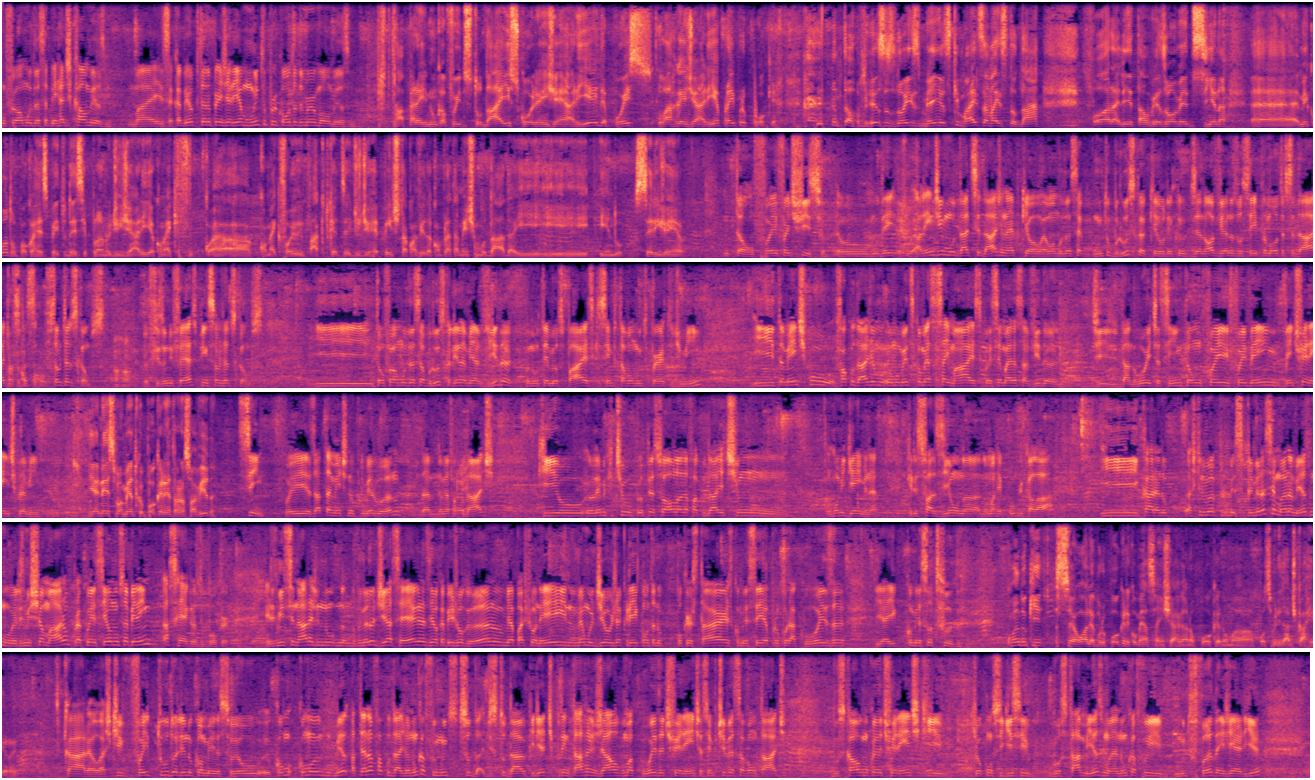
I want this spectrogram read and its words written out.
foi uma mudança bem radical mesmo. Mas acabei optando por engenharia muito por conta do meu irmão mesmo. Tá, peraí, nunca fui de estudar e escolho a engenharia e depois larga a engenharia para ir pro poker. talvez os dois meios que mais você vai estudar, fora ali, talvez uma medicina. É, me conta um pouco a respeito desse plano de engenharia, como é que, como é que foi o impacto, quer dizer, de de repente estar tá com a vida completamente mudada e, e, e indo ser engenheiro. Então, foi, foi difícil. Eu mudei, além de mudar de cidade, né? Porque é uma mudança muito brusca, que eu lembro que com 19 anos você ir para uma outra cidade, eu fui para São, São José dos Campos. Uhum. Eu fiz Unifesp em São José dos Campos. E então foi uma mudança brusca ali na minha vida, por não ter meus pais, que sempre estavam muito perto de mim. E também, tipo, faculdade é o é momento que começa a sair mais, conhecer mais essa vida de, da noite, assim. Então foi, foi bem, bem diferente para mim. E é nesse momento que o poker entra na sua vida? Sim, foi exatamente no primeiro ano da, da minha faculdade. Que eu, eu lembro que tinha, o pessoal lá da faculdade tinha um, um home game, né? Que eles faziam na, numa república lá. E, cara, no, acho que na primeira semana mesmo, eles me chamaram para conhecer, eu não sabia nem as regras do poker. Eles me ensinaram ali no, no, primeiro dia as regras eu acabei jogando, me apaixonei. No mesmo dia eu já criei conta no PokerStars, comecei a procurar coisa e aí começou tudo. Quando que você olha pro poker e começa a enxergar no poker uma possibilidade de carreira? Cara, eu acho que foi tudo ali no começo. Eu, eu como, como eu, até na faculdade eu nunca fui muito de estudar, de estudar. Eu queria tipo tentar arranjar alguma coisa diferente. Eu sempre tive essa vontade, buscar alguma coisa diferente que, que eu conseguisse gostar mesmo, né? Nunca fui muito fã da engenharia.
